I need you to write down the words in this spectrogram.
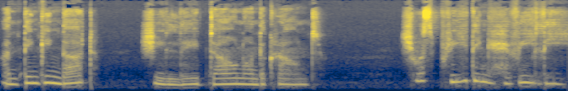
And thinking that, she lay down on the ground. She was breathing heavily.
